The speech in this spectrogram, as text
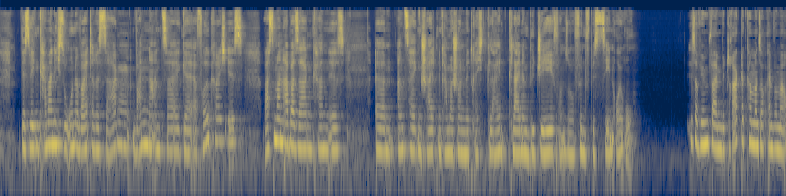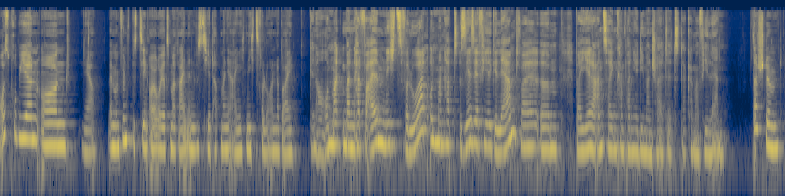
deswegen kann man nicht so ohne weiteres sagen, wann eine Anzeige erfolgreich ist. Was man aber sagen kann, ist, ähm, Anzeigen schalten kann man schon mit recht klein, kleinem Budget von so fünf bis zehn Euro ist auf jeden Fall ein Betrag, da kann man es auch einfach mal ausprobieren und ja, wenn man fünf bis zehn Euro jetzt mal rein investiert, hat man ja eigentlich nichts verloren dabei. Genau, und man, man hat vor allem nichts verloren und man hat sehr, sehr viel gelernt, weil ähm, bei jeder Anzeigenkampagne, die man schaltet, da kann man viel lernen. Das stimmt.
